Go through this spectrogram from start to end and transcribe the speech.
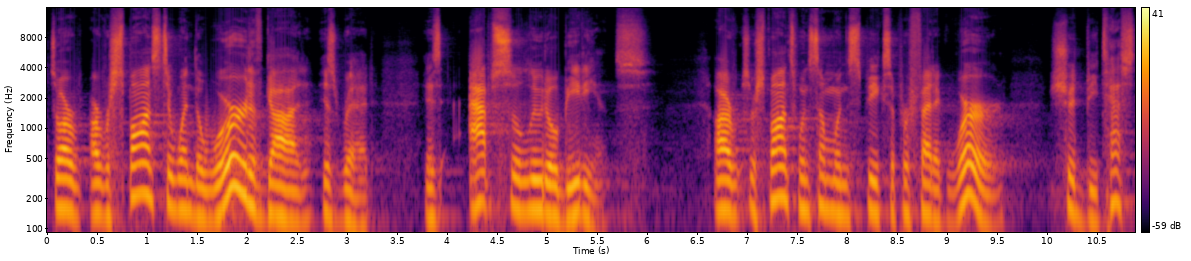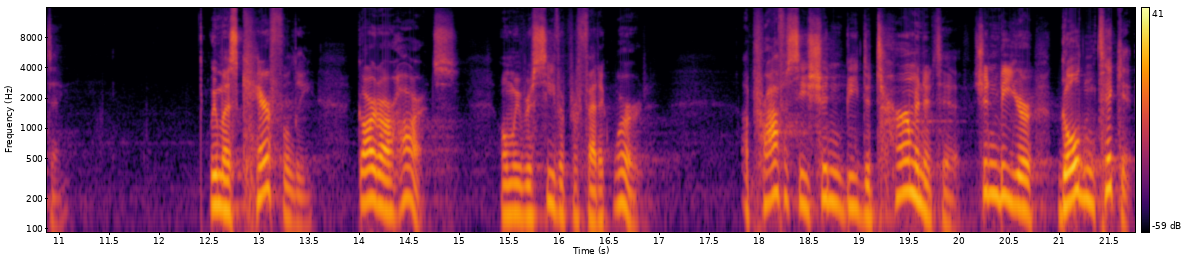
So, our, our response to when the word of God is read is absolute obedience. Our response when someone speaks a prophetic word should be testing. We must carefully guard our hearts when we receive a prophetic word. A prophecy shouldn't be determinative, shouldn't be your golden ticket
